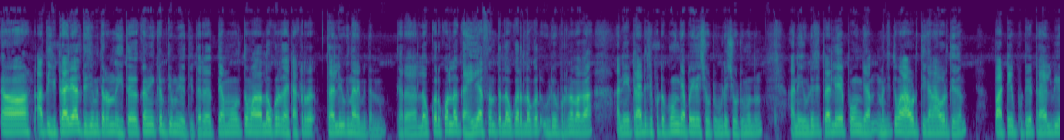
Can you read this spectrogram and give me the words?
आता ही ट्रायली आली त्याची मित्रांनो इथं कमी किमतीमध्ये होती. तर त्यामुळे तुम्हाला लवकरच आहे. ट्रॅक्टर ट्रायली विकणार आहे मित्रांनो. तर लवकर कोणाला घाई असेल तर लवकरात लवकर व्हिडिओ पूर्ण बघा. आणि ट्रायलीचे फोटो पाहून घ्या पहिले छोटू व्हिडिओ शेवटीमधून आणि व्हिडिओची ट्रायली पाहून घ्या. म्हणजे तुम्हाला आवडते का आवडते तर पाटे पुटे ट्रायल बी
